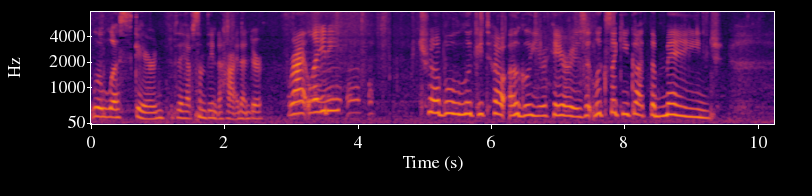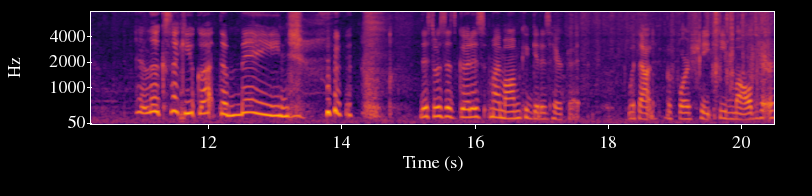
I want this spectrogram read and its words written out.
a little less scared if they have something to hide under. Right, lady? Trouble, look at how ugly your hair is. It looks like you got the mange. It looks like you got the mange. this was as good as my mom could get his haircut without before she he mauled her.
